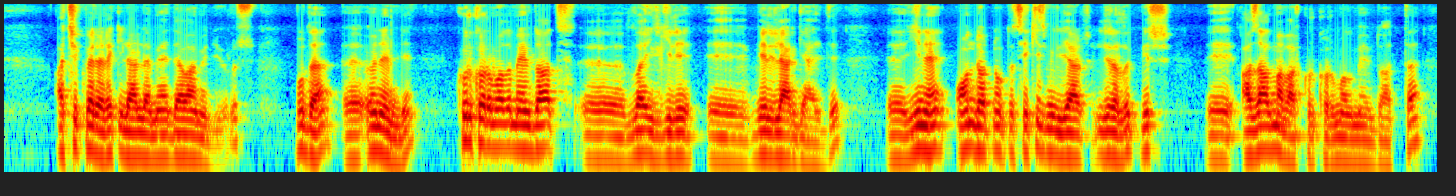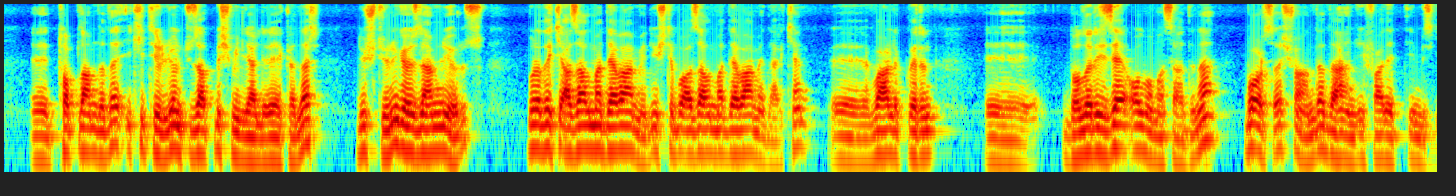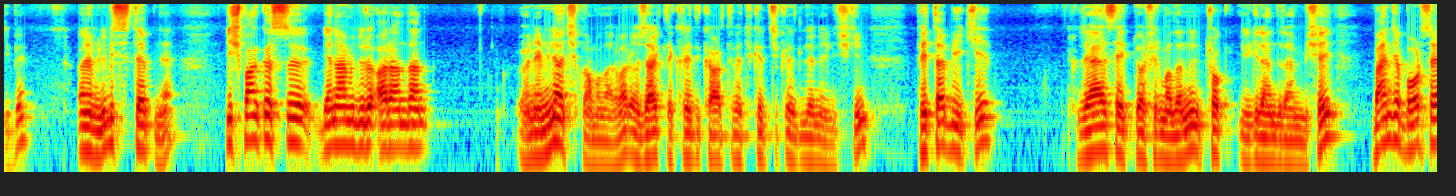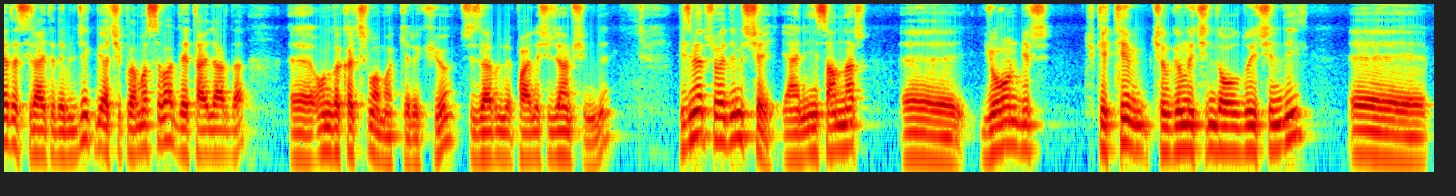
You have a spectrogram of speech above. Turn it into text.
Açık vererek ilerlemeye devam ediyoruz. Bu da e, önemli. Kur korumalı mevduatla ilgili e, veriler geldi. E, yine 14.8 milyar liralık bir e, azalma var kur korumalı mevduatta. E, toplamda da 2 trilyon 360 milyar liraya kadar düştüğünü gözlemliyoruz. Buradaki azalma devam ediyor. İşte bu azalma devam ederken e, varlıkların e, dolarize olmaması adına borsa şu anda daha önce ifade ettiğimiz gibi önemli bir step ne? İş Bankası Genel Müdürü Aran'dan önemli açıklamalar var. Özellikle kredi kartı ve tüketici kredilerine ilişkin. Ve tabii ki reel sektör firmalarını çok ilgilendiren bir şey. Bence borsaya da sirayet edebilecek bir açıklaması var. Detaylarda e, onu da kaçırmamak gerekiyor. Sizlerle paylaşacağım şimdi. Bizim hep söylediğimiz şey yani insanlar e, yoğun bir tüketim çılgınlığı içinde olduğu için değil e,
